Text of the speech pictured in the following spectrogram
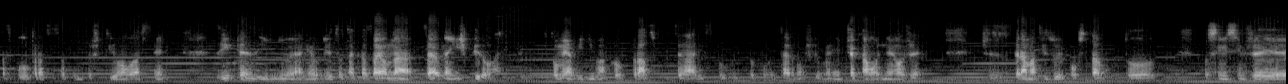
tá spolupráca sa týmto štýlom vlastne zintenzívňuje a je to taká vzájomná, vzájomné inšpirovanie. V tom ja vidím ako prácu scenáristu v dokumentárnom filme. Nečakám od neho, že, že zdramatizuje postavu. To, to si myslím, že je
